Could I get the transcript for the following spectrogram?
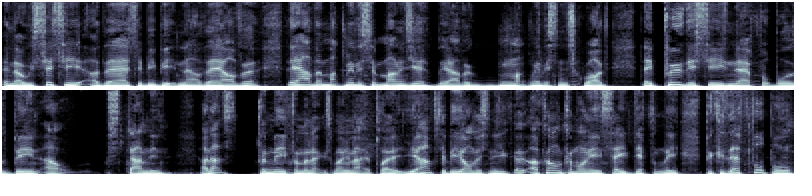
You know, City are there to be beaten now. They have a they have a magnificent manager. They have a magnificent squad. They proved this season their football has been outstanding, and that's for me from an ex-Man United player. You have to be honest, and you, I can't come on here and say differently because their football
